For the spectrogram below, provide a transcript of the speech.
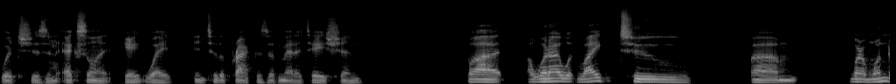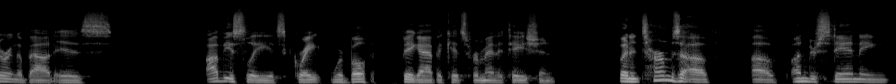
which is an excellent gateway into the practice of meditation. But what I would like to um, what I'm wondering about is obviously it's great. We're both big advocates for meditation, but in terms of of understanding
